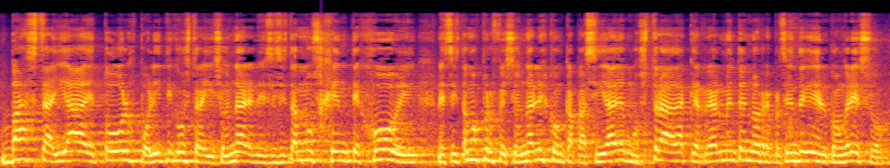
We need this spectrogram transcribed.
Basta ya de todos los políticos tradicionales. Necesitamos gente joven, necesitamos profesionales con capacidad demostrada que realmente nos representen en el Congreso.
